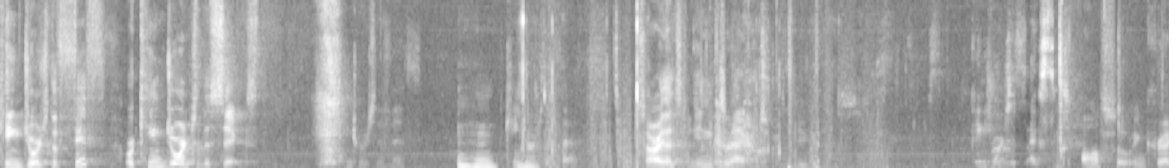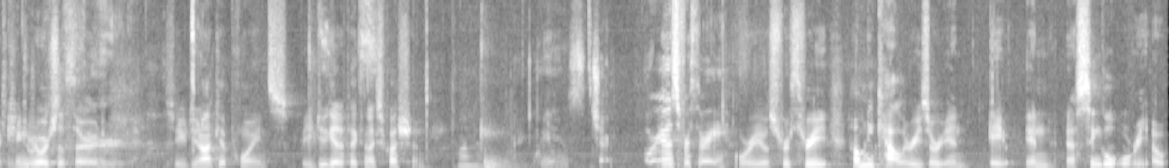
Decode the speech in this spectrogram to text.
King George V, or King George VI? King George the Fifth. Mm-hmm. King George the Fifth. Sorry, that's incorrect. You guys. King George VI. Also incorrect. King, King George, George III. So you do not get points, but you do get to pick the next question. Oreos? Sure. Oreos for three. Oreos for three. How many calories are in a in a single Oreo?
